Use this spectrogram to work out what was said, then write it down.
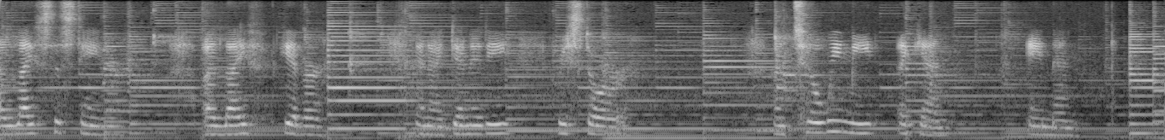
a life sustainer, a life giver, an identity restorer. Until we meet again, amen.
